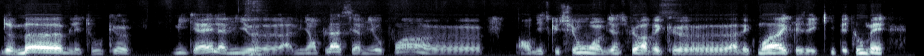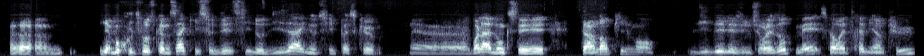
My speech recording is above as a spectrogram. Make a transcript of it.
de, meubles et tout que Michael a mis, a mis en place et a mis au point en discussion, euh, bien sûr, avec, euh, avec moi, avec les équipes et tout, mais euh, il y a beaucoup de choses comme ça qui se décident au design aussi, parce que, voilà, donc c'est un empilement d'idées les unes sur les autres, mais ça aurait très bien pu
